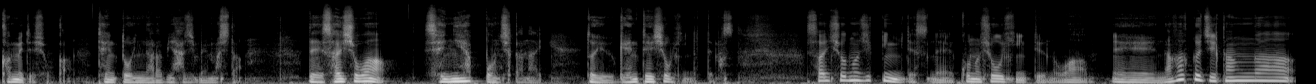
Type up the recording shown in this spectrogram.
日目でしょうか、店頭に並び始めました。で、最初は1200本しかないという限定商品になってます。最初の時期にですね、この商品っていうのは、えー、長く時間が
